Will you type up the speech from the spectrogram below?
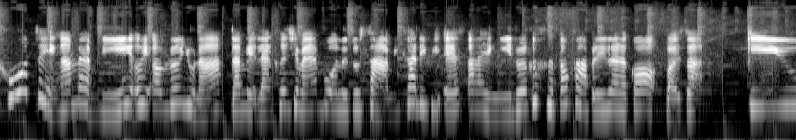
โคตรเจ๋งอะแบบนี้ เอ้ยเอาเรื่องอยู่นะดาเมจแรงขึ้นใช่ไหมบวก1.3มีค่า DPS อะไรอย่างนี้ด้วยก็คือต้องฟาร์มไปเรื่อยๆแล้วก็ปล่อยจะ กิว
